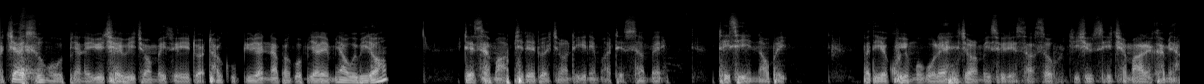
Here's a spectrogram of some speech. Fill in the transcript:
အကြိုက်ဆုံးကိုပြန်လည်ရွေးချယ်ပြီးကျွန်တော်မိတ်ဆွေတွေအတွက်ထောက်ကူပြုတဲ့နံပါတ်ကိုပြန်လည်မျှဝေပြီးတော့တင်ဆက်မှာဖြစ်တဲ့အတွက်ကျွန်တော်ဒီကနေ့မှာတင်ဆက်မယ်ထိစီနောက်ပိတ်ပတိအခွေမှုကိုလည်းကျွန်တော်မိတ်ဆွေတွေဆက်ဆုံးကြည့်ရှုစေချင်ပါတယ်ခင်ဗျာ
